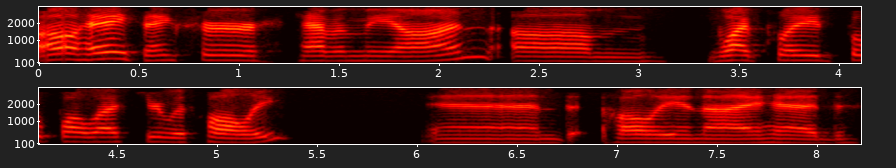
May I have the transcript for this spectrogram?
Oh, hey, thanks for having me on. Um, well, I played football last year with Holly, and Holly and I had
